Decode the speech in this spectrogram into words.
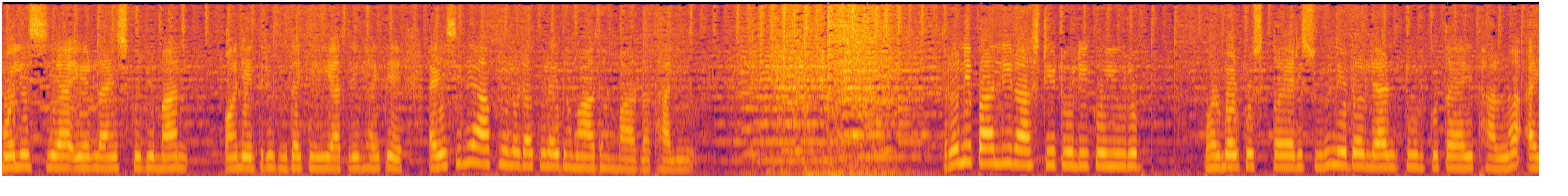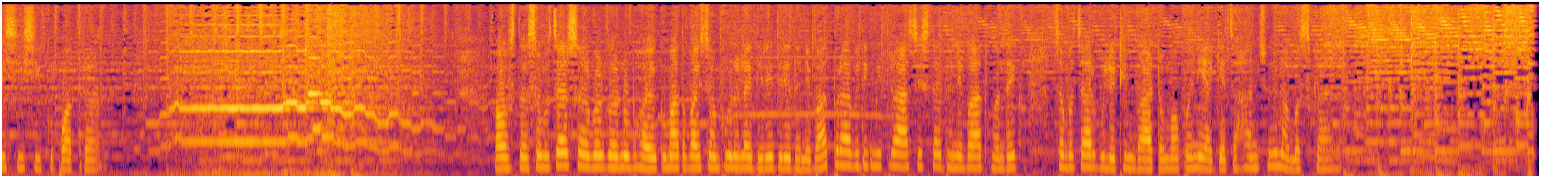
मलेसिया एयरलाइन्सको विमान अनियन्त्रित हुँदा केही यात्री घाइते आइसीले आफ्नो लडाकुलाई धमाधम मार्न थाल्यो। र नेपाली राष्ट्रिय टोलीको युरोप भ्रमणको तयारी सुरु नेदरल्याण्ड टुरको तयारी थाल्न आइसिसीको पत्र। हवस् त समाचार सर्वर गर्नुभएकोमा तपाईँ सम्पूर्णलाई धेरै धेरै धन्यवाद। प्राविधिक मित्र आशिषलाई धन्यवाद भन्दै समाचार बुलेटिनबाट म पनि आज्ञा चाहन्छु। नमस्कार।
